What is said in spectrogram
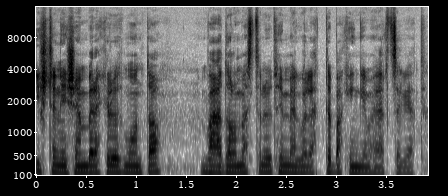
Isten és emberek előtt mondta, a nőt, hogy megölette Buckingham herceget.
